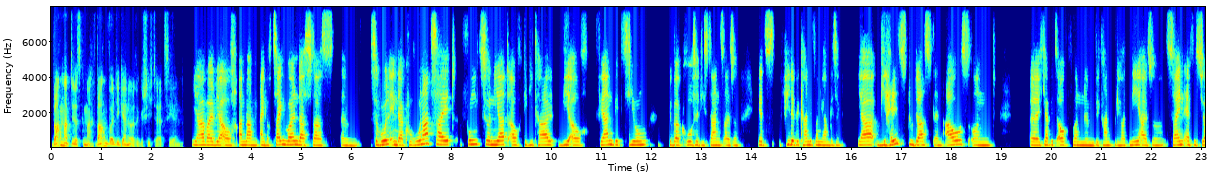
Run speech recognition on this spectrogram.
Warum habt ihr das gemacht? Warum wollt ihr gerne eure Geschichte erzählen? Ja, weil wir auch anderen einfach zeigen wollen, dass das ähm, sowohl in der Corona-Zeit funktioniert, auch digital, wie auch Fernbeziehung über große Distanz. Also jetzt viele Bekannte von mir haben gesagt, ja, wie hältst du das denn aus? Und äh, ich habe jetzt auch von einem Bekannten gehört, nee, also sein FSJ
